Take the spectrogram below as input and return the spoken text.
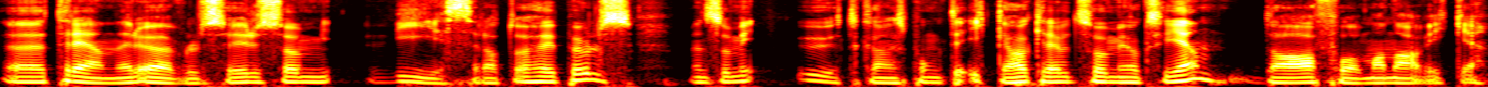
eh, trener øvelser som viser at du har høy puls, men som i utgangspunktet ikke har krevd så mye oksygen, da får man avviket.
